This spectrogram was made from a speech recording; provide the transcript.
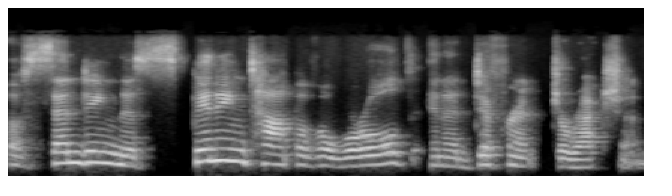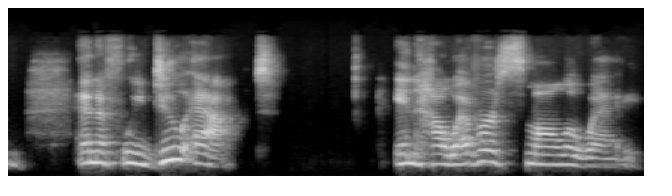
of sending this spinning top of a world in a different direction. And if we do act, in however small a way.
